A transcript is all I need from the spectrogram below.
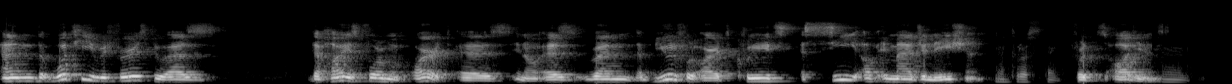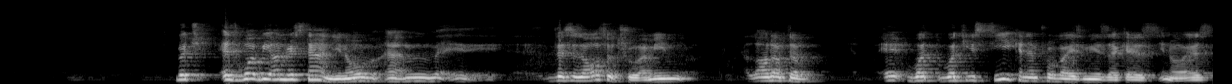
and what he refers to as the highest form of art is, you know, is when a beautiful art creates a sea of imagination. Interesting. For its audience. Mm. Which is what we understand, you know. Um, this is also true. I mean, a lot of the it, what what you see in improvised music is, you know, is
